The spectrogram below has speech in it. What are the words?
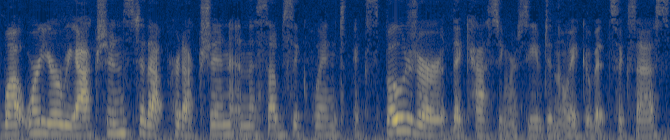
What were your reactions to that production and the subsequent exposure that casting received in the wake of its success?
